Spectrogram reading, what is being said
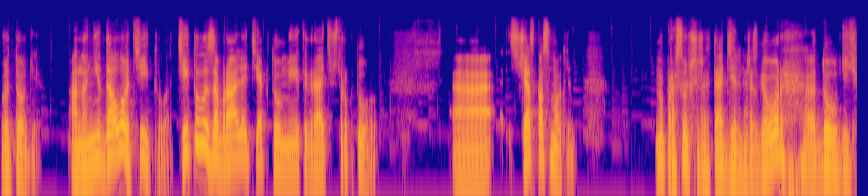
в итоге. Оно не дало титула. Титулы забрали те, кто умеет играть в структуру. А, сейчас посмотрим. Ну, про Сульшера это отдельный разговор, э, долгий.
